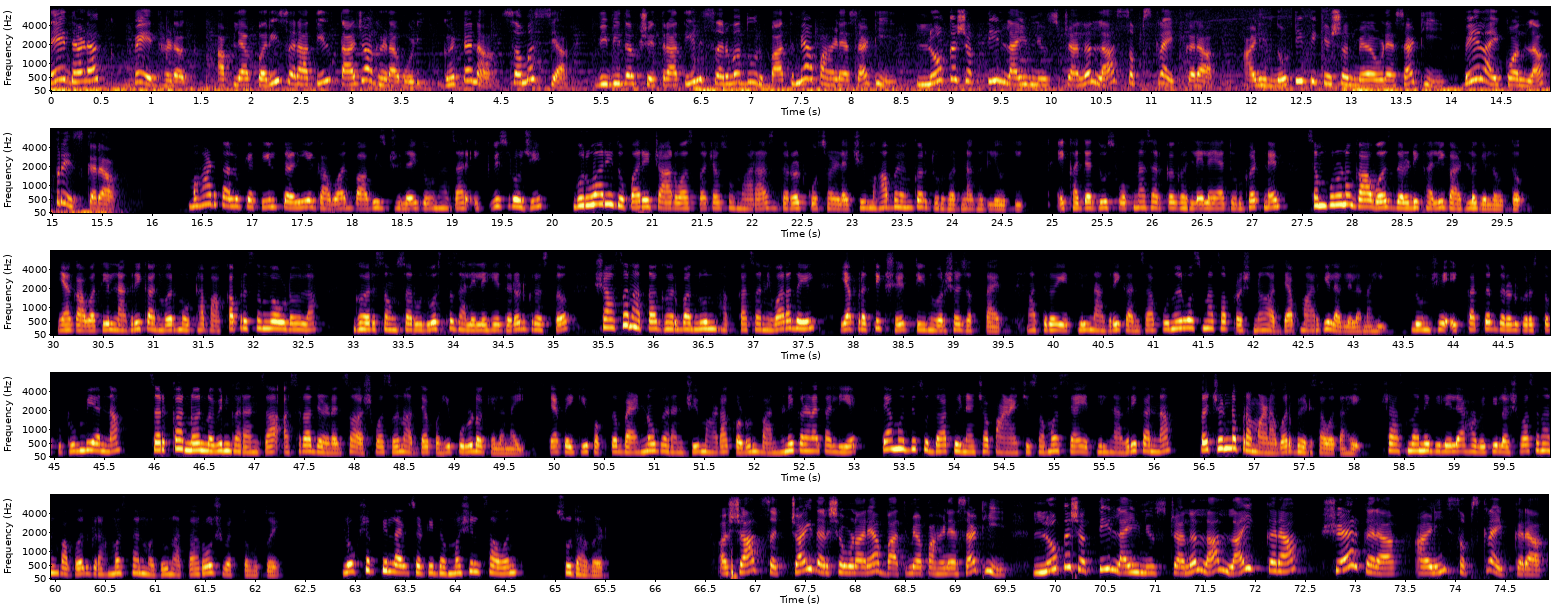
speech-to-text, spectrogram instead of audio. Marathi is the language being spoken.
दे धडक बेधडक आपल्या परिसरातील ताज्या घडामोडी घटना समस्या विविध क्षेत्रातील सर्वदूर बातम्या पाहण्यासाठी लोकशक्ती लाईव्ह न्यूज चॅनलला सबस्क्राईब करा आणि नोटिफिकेशन मिळवण्यासाठी बेल आयकॉनला प्रेस करा. महाड तालुक्यातील तळीये गावात बावीस जुलै दोन हजार एकवीस रोजी गुरुवारी दुपारी चार वाजताच्या सुमारास दरड कोसळल्याची महाभयंकर दुर्घटना घडली होती. एखाद्या दुःस्वप्नासारखं घडलेल्या या दुर्घटनेत संपूर्ण गावच दरडीखाली गाडलं गेलं होतं. या गावातील नागरिकांवर मोठा बाका प्रसंग ओढवला. घर संसार उद्ध्वस्त झालेले हे दरडग्रस्त शासन आता घर बांधून हक्काचा निवारा देईल या प्रतीक्षेत तीन वर्ष जगतायत. मात्र येथील नागरिकांचा पुनर्वसनाचा प्रश्न अद्याप मार्गी लागलेला नाही. दोनशे एकाहत्तर दरडग्रस्त कुटुंबियांना सरकारनं नवीन घरांचा आसरा देण्याचं आश्वासन अद्यापही पूर्ण केलं नाही. त्यापैकी फक्त ब्याण्णव घरांची म्हाडाकडून बांधणी करण्यात आली आहे. त्यामध्ये सुद्धा पिण्याच्या पाण्याची समस्या येथील नागरिकांना प्रचंड प्रमाणावर भेडसावत आहे. शासनाने दिलेल्या हवेतील आश्वासनांबाबत ग्रामस्थांमधून आता रोष व्यक्त होतोय. लोकशक्ती लाईव्हसाठी धम्मशील सावंत सुधागड. अशाच सच्चाई दर्शवणाऱ्या बातम्या पाहण्यासाठी लोकशक्ती लाईव्ह न्यूज चॅनलला लाईक करा शेअर करा आणि सबस्क्राईब करा.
